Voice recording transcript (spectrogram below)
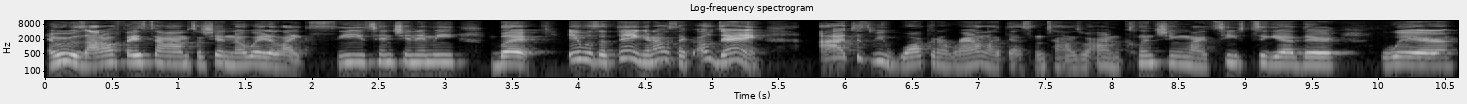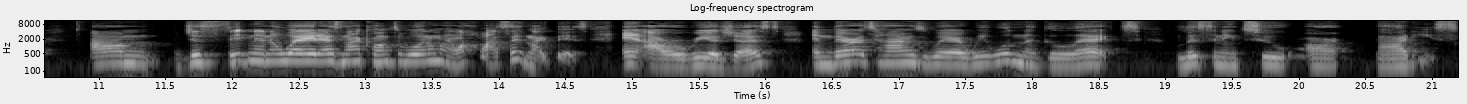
And we was not on FaceTime, so she had no way to like see tension in me. But it was a thing. And I was like, oh dang. I just be walking around like that sometimes where I'm clenching my teeth together, where I'm just sitting in a way that's not comfortable. And I'm like, why am I sitting like this? And I will readjust. And there are times where we will neglect listening to our bodies.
